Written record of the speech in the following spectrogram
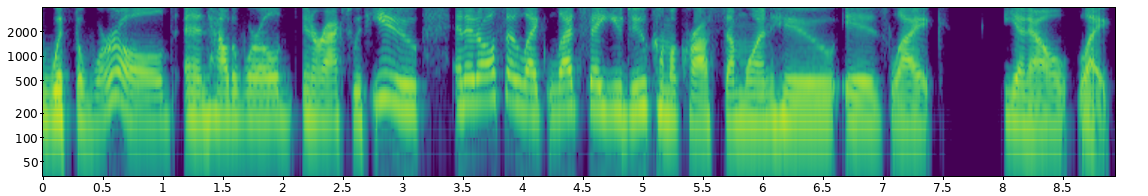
with the world and how the world interacts with you. And it also, like, let's say you do come across someone who is like, you know, like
